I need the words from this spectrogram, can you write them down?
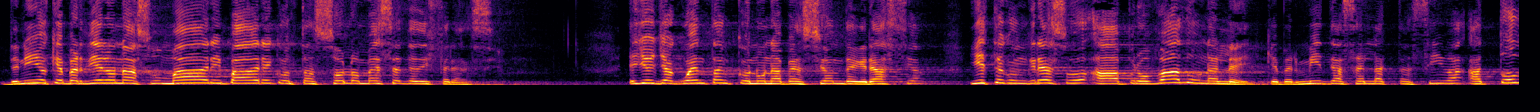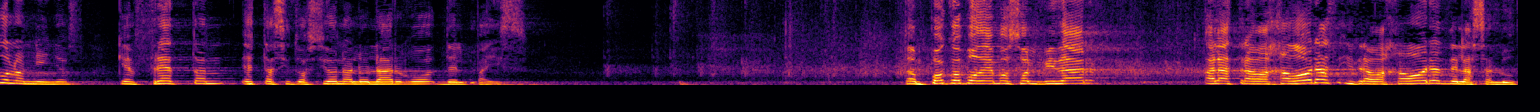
de niños que perdieron a su madre y padre con tan solo meses de diferencia. Ellos ya cuentan con una pensión de gracia y este Congreso ha aprobado una ley que permite hacerla extensiva a todos los niños que enfrentan esta situación a lo largo del país. Tampoco podemos olvidar a las trabajadoras y trabajadores de la salud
